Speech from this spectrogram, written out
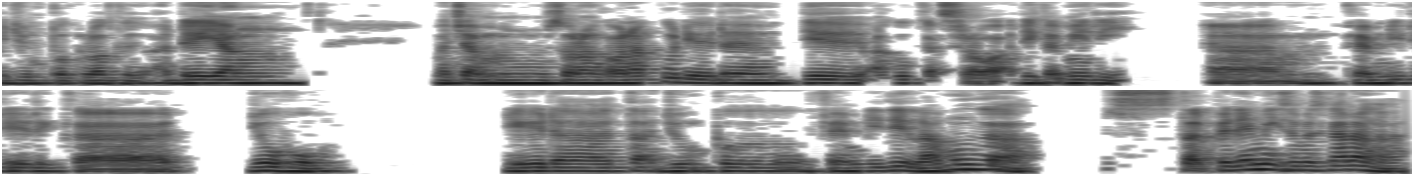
berjumpa keluarga. Ada yang macam seorang kawan aku dia ada dia aku kat Sarawak, dia kat Miri. Um, family dia dekat Johor. Dia dah tak jumpa family dia lama ke? Start pandemik sampai sekarang ah.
